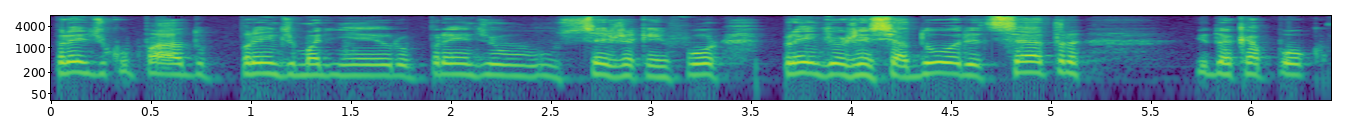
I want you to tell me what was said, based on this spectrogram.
prende o culpado, prende o marinheiro, prende o seja quem for, prende o agenciador, etc. E daqui a pouco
